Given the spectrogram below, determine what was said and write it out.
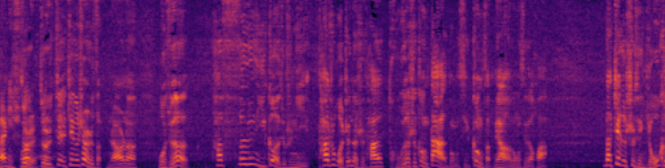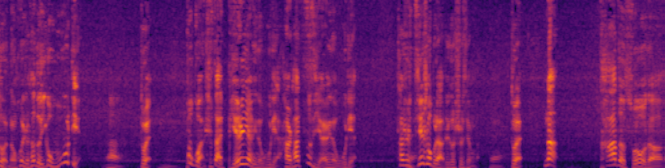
反正你说就是就是这这个事儿是怎么着呢？我觉得它分一个，就是你他如果真的是他图的是更大的东西，更怎么样的东西的话，那这个事情有可能会是他的一个污点。嗯对，嗯，不管是在别人眼里的污点，还是他自己眼里的污点，他是接受不了这个事情的。对对，那他的所有的呃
